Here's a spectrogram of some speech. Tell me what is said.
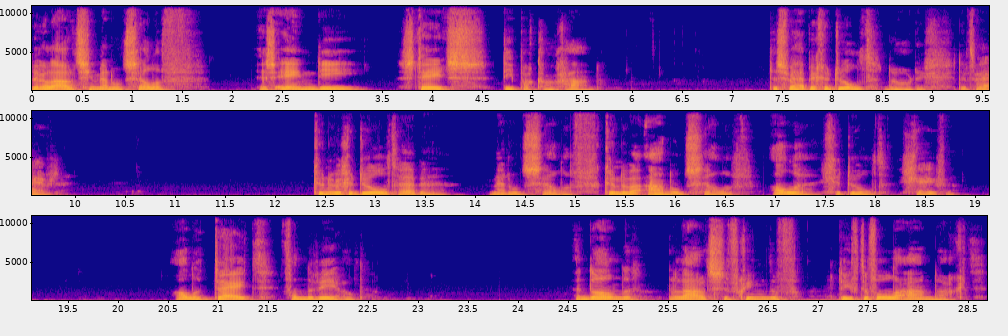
De relatie met onszelf is één die steeds dieper kan gaan. Dus we hebben geduld nodig, de vijfde. Kunnen we geduld hebben met onszelf? Kunnen we aan onszelf alle geduld geven? alle tijd van de wereld. En dan de, laatste vrienden, liefdevolle aandacht.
